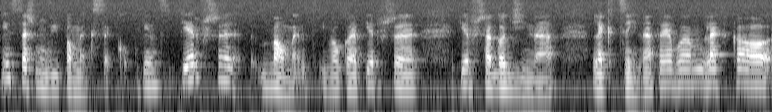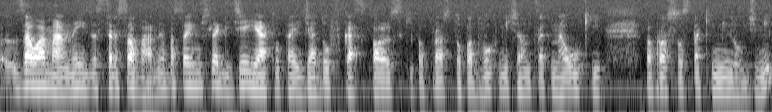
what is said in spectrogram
więc też mówi po Meksyku. Więc pierwszy moment i w ogóle pierwszy, pierwsza godzina lekcyjna, to ja byłem lekko załamany i zestresowany, bo sobie myślę, gdzie ja tutaj dziadówka z Polski po prostu po dwóch miesiącach nauki po prostu z takimi ludźmi.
